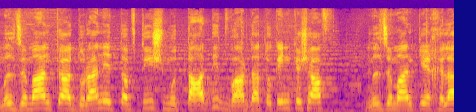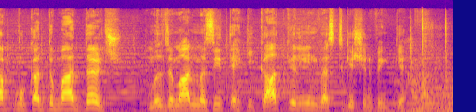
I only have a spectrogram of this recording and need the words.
मुलजमान का दौरान तफ्तीश मुताद वारदातों का इंकशाफ। मुलजमान के खिलाफ मुकदमा दर्ज। मुलजमान मजीद तहकीकत के लिए इन्वेस्टिगेशन विंग के हवाले।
